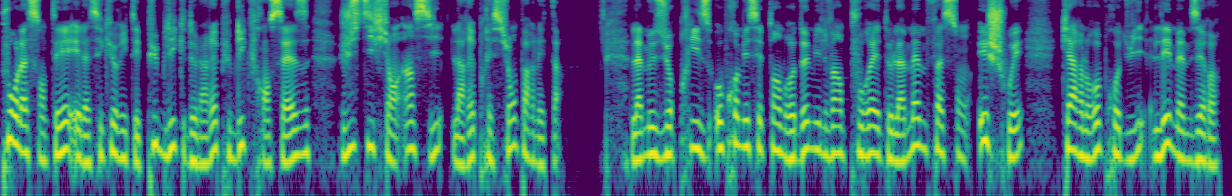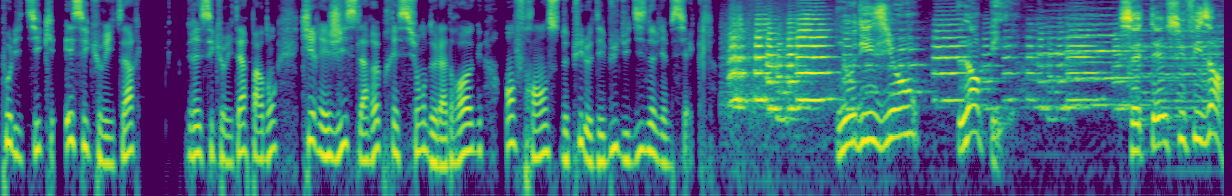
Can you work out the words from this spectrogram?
pour la santé et la sécurité publique de la République française, justifiant ainsi la répression par l'État. La mesure prise au 1er septembre 2020 pourrait de la même façon échouer car elle reproduit les mêmes erreurs politiques et sécuritaires sécuritaires pardon, qui régissent la répression de la drogue en France depuis le début du 19e siècle. nous disions l'Empire. C'était suffisant.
